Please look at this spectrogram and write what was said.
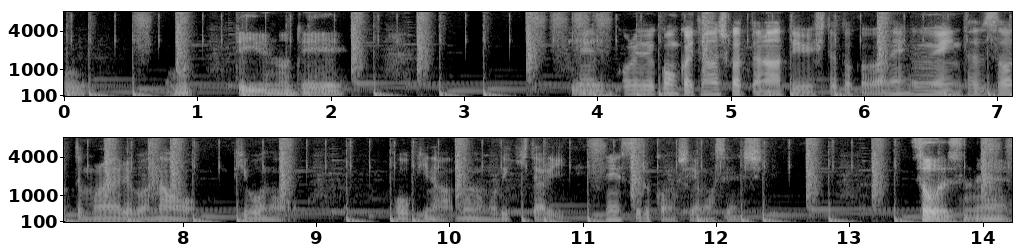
と思っているので、ねでこれで今回楽しかったなっていう人とかがね、運営に携わってもらえれば、なお規模の大きなものもできたり、ね、するかもしれませんし。そうですね。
